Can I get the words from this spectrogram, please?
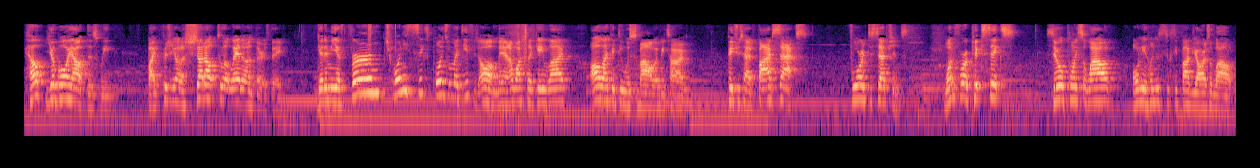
helped your boy out this week by pitching out a shutout to Atlanta on Thursday, getting me a firm 26 points with my defense. Oh man, I watched that game live. All I could do was smile every time. Patriots had five sacks, four interceptions, one for a pick six, zero points allowed, only 165 yards allowed.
